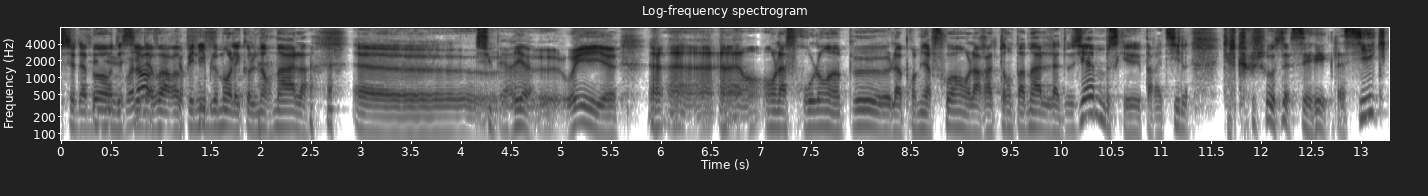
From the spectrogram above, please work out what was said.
C'est d'abord d'essayer d'avoir péniblement l'école normale. euh, Supérieure. Euh, oui, euh, en la frôlant un peu la première fois, en la ratant pas mal la deuxième, parce qu'il paraît-il quelque chose d'assez classique.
